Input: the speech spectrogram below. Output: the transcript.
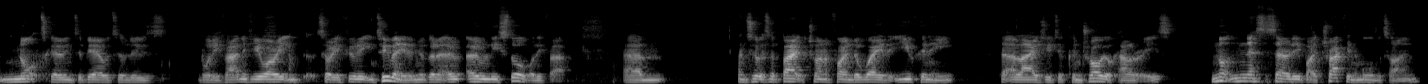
not going to be able to lose body fat. And if you are eating, sorry, if you're eating too many of them, you're going to only store body fat. Um, and so it's about trying to find a way that you can eat that allows you to control your calories, not necessarily by tracking them all the time,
